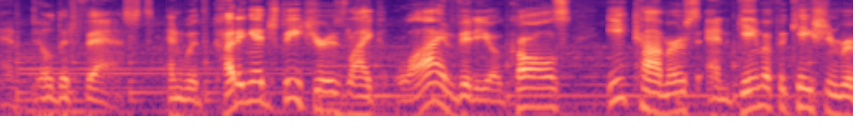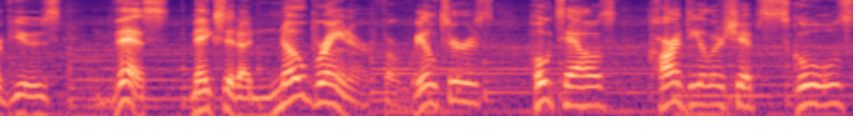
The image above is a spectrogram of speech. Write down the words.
and build it fast. And with cutting edge features like live video calls, e commerce, and gamification reviews, this makes it a no brainer for realtors, hotels, car dealerships, schools,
